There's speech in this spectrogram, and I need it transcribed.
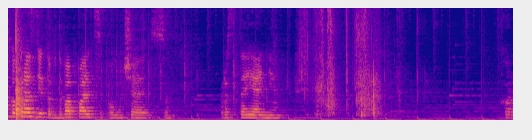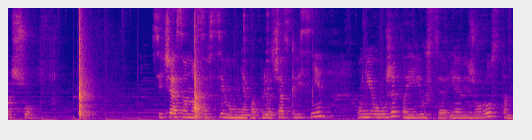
как раз где-то в два пальца получается расстояние. Хорошо. Сейчас она совсем у меня попрет. Сейчас к весне у нее уже появился, я вижу, ростом.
